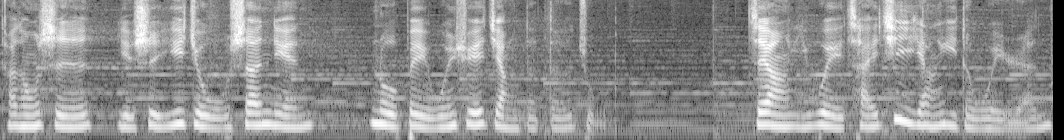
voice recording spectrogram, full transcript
他同时也是一九五三年诺贝尔文学奖的得主。这样一位才气洋溢的伟人。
